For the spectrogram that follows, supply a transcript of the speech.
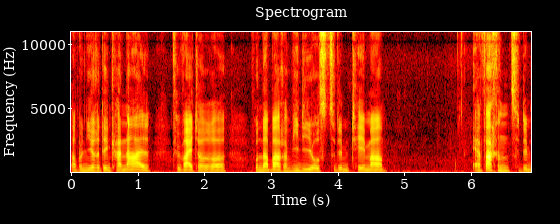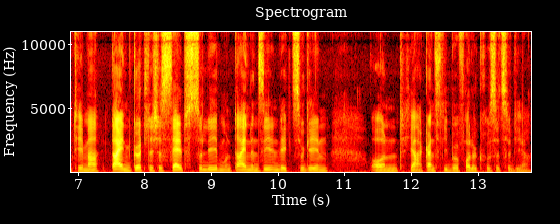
abonniere den Kanal für weitere wunderbare Videos zu dem Thema Erwachen, zu dem Thema dein göttliches Selbst zu leben und deinen Seelenweg zu gehen. Und ja, ganz liebevolle Grüße zu dir.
